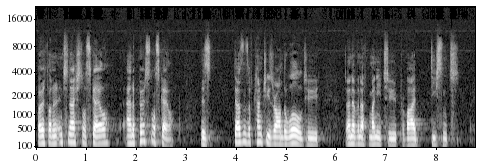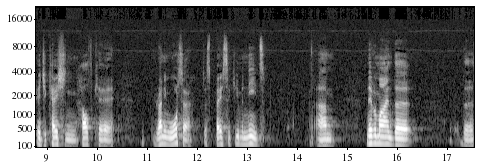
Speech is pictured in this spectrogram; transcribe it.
both on an international scale and a personal scale. There's dozens of countries around the world who don't have enough money to provide decent education, healthcare, running water, just basic human needs. Um, never mind the, the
